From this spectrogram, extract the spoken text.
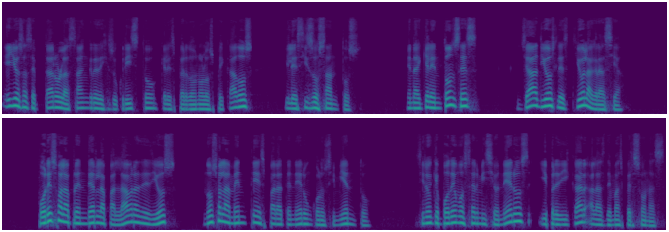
ellos aceptaron la sangre de Jesucristo que les perdonó los pecados y les hizo santos. En aquel entonces ya Dios les dio la gracia. Por eso al aprender la palabra de Dios, no solamente es para tener un conocimiento, sino que podemos ser misioneros y predicar a las demás personas,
